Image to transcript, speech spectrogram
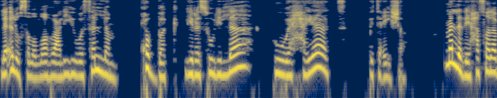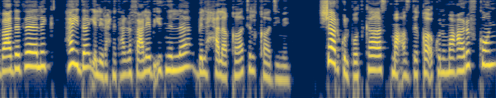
لإله صلى الله عليه وسلم. حبك لرسول الله هو حياة بتعيشها ما الذي حصل بعد ذلك؟ هيدا يلي رح نتعرف عليه بإذن الله بالحلقات القادمة. شاركوا البودكاست مع أصدقائكم ومعارفكم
